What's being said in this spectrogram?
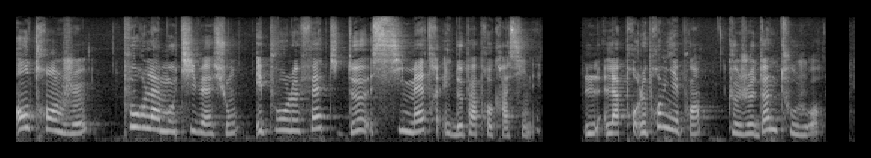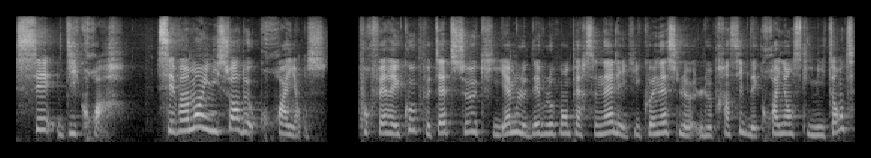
entrent en jeu pour la motivation et pour le fait de s'y mettre et de ne pas procrastiner. le premier point que je donne toujours, c'est d'y croire. C'est vraiment une histoire de croyance. Pour faire écho, peut-être ceux qui aiment le développement personnel et qui connaissent le, principe des croyances limitantes,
